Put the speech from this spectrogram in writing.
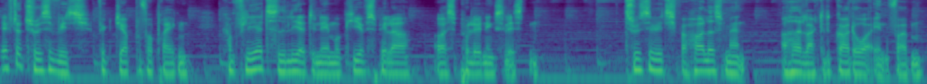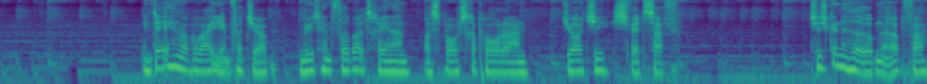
Efter Trusevic fik job på fabrikken, kom flere tidligere Dynamo Kiev-spillere også på lønningslisten. Trusevic var holdets mand og havde lagt et godt ord ind for dem. En dag han var på vej hjem fra job, mødte han fodboldtræneren og sportsreporteren Georgi Svetsov. Tyskerne havde åbnet op for,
